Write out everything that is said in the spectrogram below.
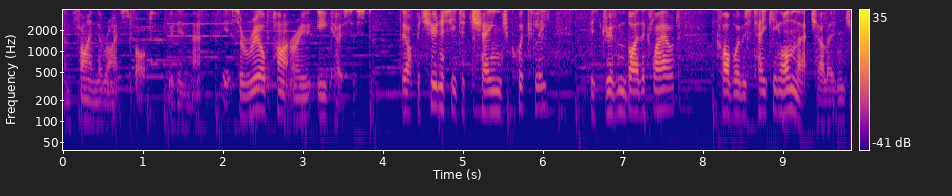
and find the right spot within that. It's a real partner ecosystem. The opportunity to change quickly is driven by the cloud. Cobweb is taking on that challenge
